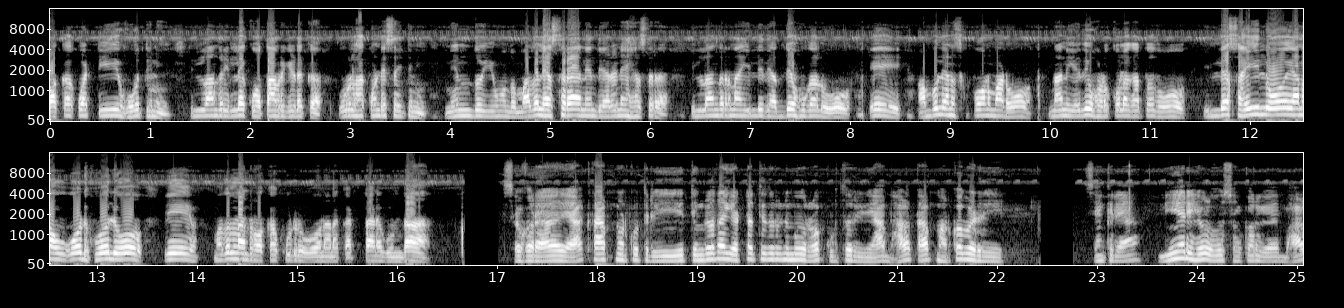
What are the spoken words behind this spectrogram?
ರೊಕ್ಕ ಕೊಟ್ಟಿ ಹೋತೀನಿ ಇಲ್ಲಾಂದ್ರೆ ಇಲ್ಲೇ ಕೋತಾಂಬ್ರಿ ಗಿಡಕ್ಕೆ ಉರುಳು ಹಾಕೊಂಡೇ ಸೈತೀನಿ. ನಿಂದು ಈ ಒಂದು ಮೊದಲ ಹೆಸರ, ನಿಂದು ಎರಡನೇ ಹೆಸರು. ಇಲ್ಲಾಂದ್ರೆ ನಾ ಇಲ್ಲಿದ್ದು ಎದ್ದೇ ಹೋಗಲು ಏ ಆಂಬುಲೆನ್ಸ್ಗೆ ಫೋನ್ ಮಾಡು. ನಾನು ಎದೆ ಹೊಡ್ಕೊಲಾಗತ್ತದು ಇಲ್ಲೇ ಸೈಲೋ ಏನೋ ಓಡಿ ಹೋಲೋ ಏ ಮೊದಲು ನಾನು ರೊಕ್ಕ ಕೊಡ್ರು ನನ್ನ ಕಟ್ಟಾಣೆ ಗುಂಡ. ಸಕೋರ ಯಾಕೆ ತಾಪ್ ಮಾಡ್ಕೋತ್ರಿ? ಈ ತಿಂಗಳದಾಗ ಎಟ್ಟತ್ತಿದ್ರು ನಿಮಗೆ ರೊಕ್ಕ ಕೊಡ್ತಾರ್ರಿ. ಯಾ ಭಾಳ ತಾಪ್ ಮಾಡ್ಕೋಬೇಡ್ರಿ. ಶಂಕರ್ಯ ನೀರು ಹೇಳು ಸೌಕರ್ಗೆ. ಭಾಳ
